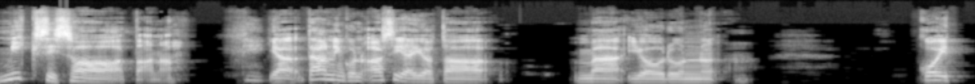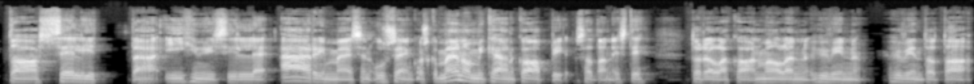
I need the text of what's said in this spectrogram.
miksi saatana? Ja tämä on niin kuin asia, jota mä joudun koittaa selittää ihmisille äärimmäisen usein, koska mä en ole mikään kaappisatanisti todellakaan. Mä olen hyvin, hyvin tota,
